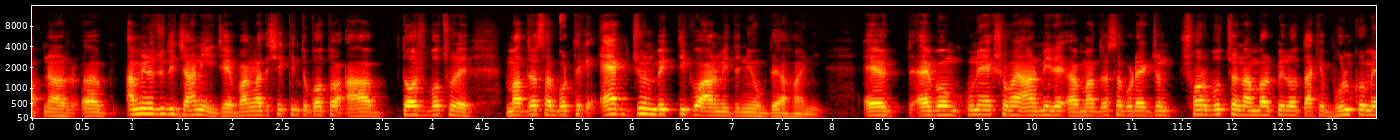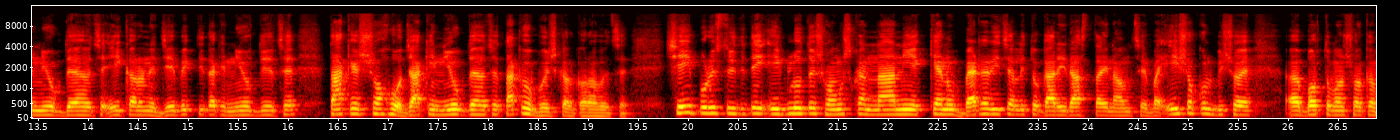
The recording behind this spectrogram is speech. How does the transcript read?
আপনার আমরা যদি জানি যে বাংলাদেশে কিন্তু গত দশ বছরে মাদ্রাসা বোর্ড থেকে একজন ব্যক্তিকেও আর্মিতে নিয়োগ দেওয়া হয়নি। এবং কোনো এক সময় আর্মির আহ, মাদ্রাসা বোর্ডে একজন সর্বোচ্চ নাম্বার পেল তাকে ভুলক্রমে নিয়োগ দেওয়া হয়েছে। এই কারণে যে ব্যক্তি তাকে নিয়োগ দিয়েছে তাকে সহ যাকে নিয়োগ দেওয়া হয়েছে তাকেও বহিষ্কার করা হয়েছে। সেই পরিস্থিতিতে এগুলোতে সংস্কার না নিয়ে কেন ব্যাটারি চালিত গাড়ি রাস্তায় নামছে বা এই সকল বিষয়ে বর্তমান সরকার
